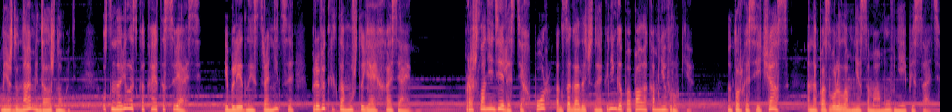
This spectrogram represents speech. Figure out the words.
Между нами, должно быть, установилась какая-то связь, и бледные страницы привыкли к тому, что я их хозяин. Прошла неделя с тех пор, как загадочная книга попала ко мне в руки, но только сейчас она позволила мне самому в ней писать.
